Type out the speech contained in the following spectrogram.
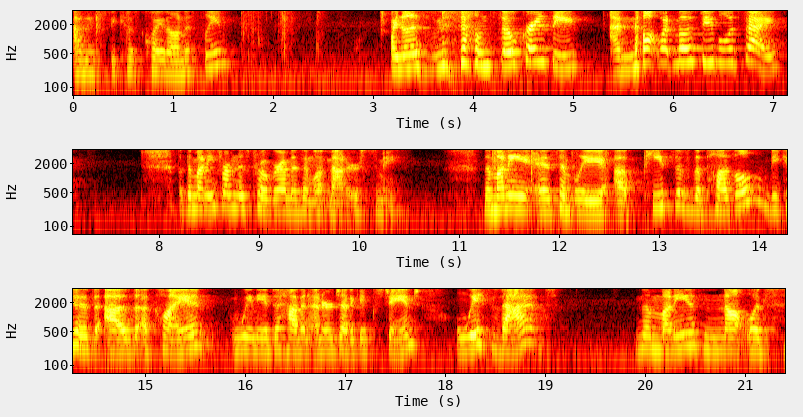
And it's because, quite honestly, I know this is going to sound so crazy and not what most people would say, but the money from this program isn't what matters to me. The money is simply a piece of the puzzle because, as a client, we need to have an energetic exchange. With that, the money is not what's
